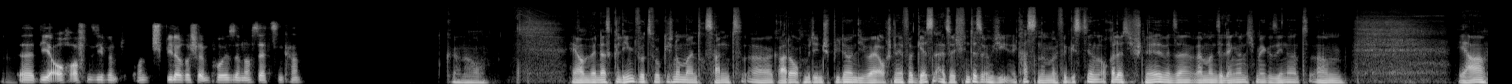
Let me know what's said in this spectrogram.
mhm. äh, die auch offensive und spielerische Impulse noch setzen kann. Genau. Ja, und wenn das gelingt, wird es wirklich nochmal interessant, äh, gerade auch mit den Spielern, die wir ja auch schnell vergessen. Also ich finde das irgendwie krass, ne? man vergisst die dann auch relativ schnell, wenn, sie, wenn man sie länger nicht mehr gesehen hat. Ähm, ja,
